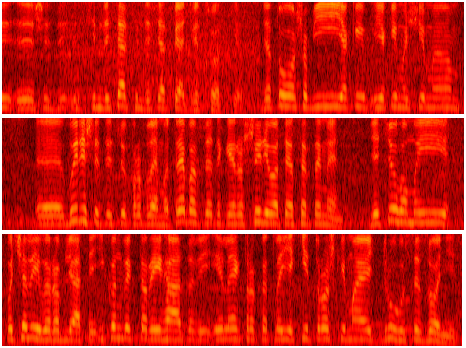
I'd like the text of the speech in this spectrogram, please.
ши- е, 60-75%. Для того, щоб її яки- якимось чином е, вирішити цю проблему, треба все-таки розширювати асортимент. Для цього ми і почали виробляти і конвектори газові, і електрокотли, які трошки мають другу сезонність.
